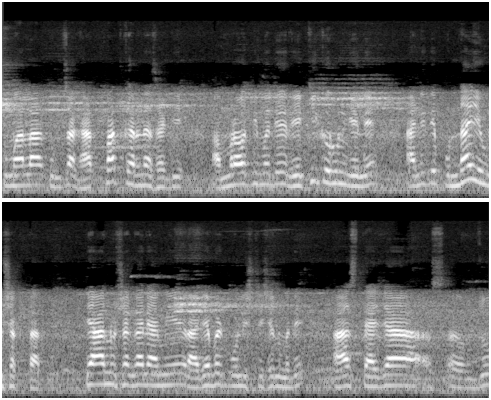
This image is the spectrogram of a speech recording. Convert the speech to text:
तुम्हाला तुमचा घातपात करण्यासाठी अमरावतीमध्ये रेकी करून गेले आणि ते पुन्हा येऊ शकतात. त्या अनुषंगाने आम्ही राजापेठ पोलीस स्टेशनमध्ये आज त्याच्या जो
